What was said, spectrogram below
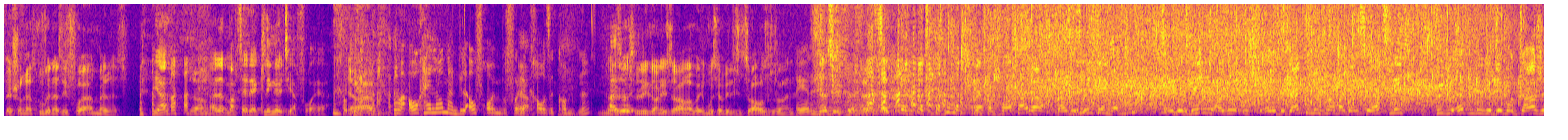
Wäre schon ganz gut, wenn er sich vorher anmeldet. Ja? Ja. ja? Das macht er, der klingelt ja vorher. Ja, Guck mal, auch Herr Laumann will aufräumen, bevor Ja. der Krause kommt, ne? also, das will ich gar nicht sagen, aber ich muss ja wenigstens zu Hause sein. Ja, das- Wer vom Vorteil? Ja, das ist richtig. Deswegen, also ich äh, bedanke mich nochmal ganz herzlich für die öffentliche Demontage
